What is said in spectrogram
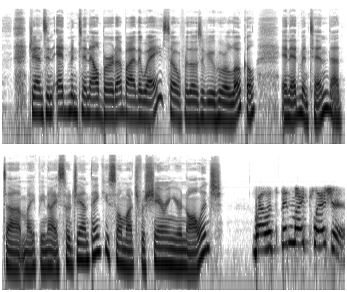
Jen's in Edmonton, Alberta, by the way. So for those of you who are local in Edmonton, that uh, might be nice. So, Jan, thank you so much for sharing your knowledge. Well, it's been my pleasure.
